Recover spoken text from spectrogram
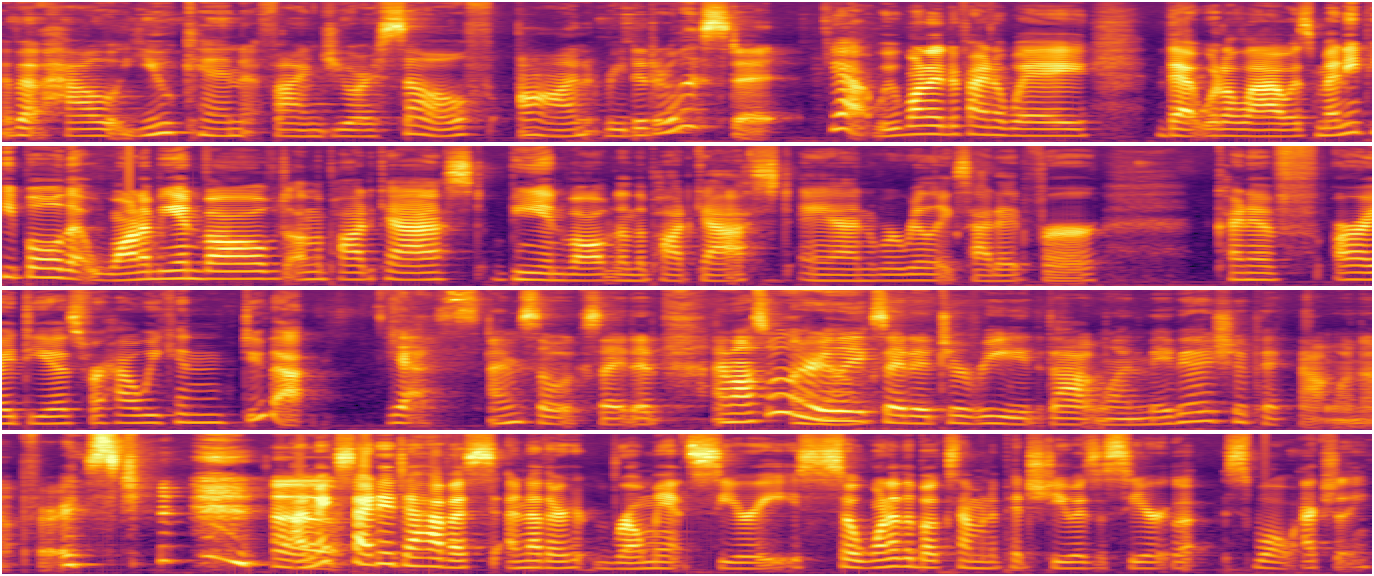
about how you can find yourself on Read It or List It. Yeah, we wanted to find a way that would allow as many people that want to be involved on the podcast be involved on the podcast. And we're really excited for kind of our ideas for how we can do that. Yes, I'm so excited. I'm also really excited to read that one. Maybe I should pick that one up first. Uh, I'm excited to have a another romance series. So one of the books I'm going to pitch to you is a series. Uh, well, actually,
